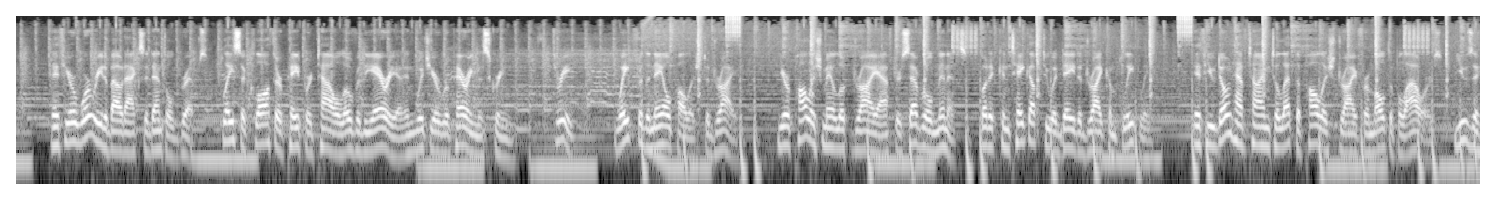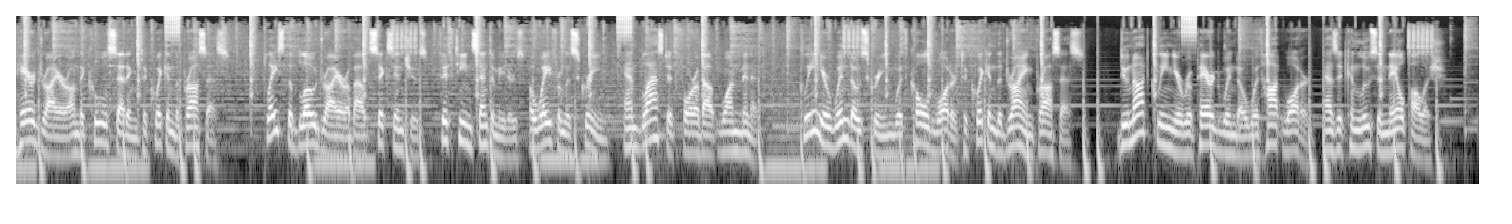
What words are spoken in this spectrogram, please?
If you're worried about accidental drips, place a cloth or paper towel over the area in which you're repairing the screen. 3. Wait for the nail polish to dry. Your polish may look dry after several minutes, but it can take up to a day to dry completely. If you don't have time to let the polish dry for multiple hours, use a hair dryer on the cool setting to quicken the process. Place the blow dryer about 6 inches 15 centimeters away from the screen and blast it for about 1 minute. Clean your window screen with cold water to quicken the drying process. Do not clean your repaired window with hot water as it can loosen nail polish.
